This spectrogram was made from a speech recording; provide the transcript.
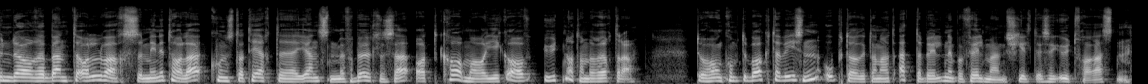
Under Bente Alvers minnetale konstaterte Jensen med forbauselse at kameraet gikk av uten at han berørte det. Da han kom tilbake til avisen, oppdaget han at ett av bildene på filmen skilte seg ut fra resten.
